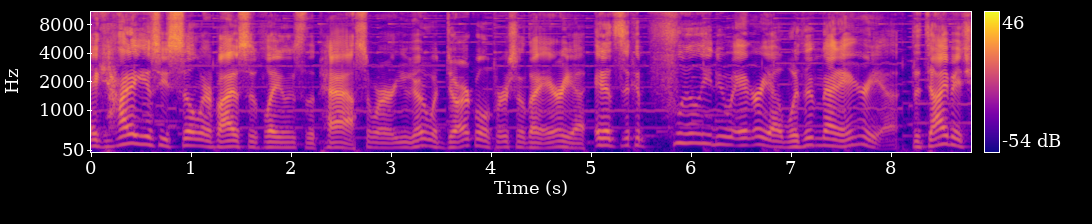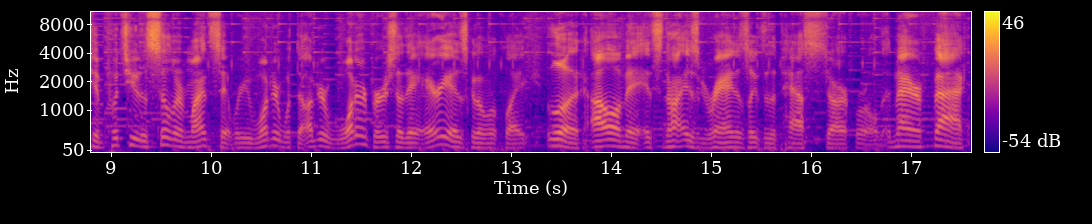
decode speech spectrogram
It kind of gives you similar vibes to playing Links to the Past, where you go to a dark world version of that area, and it's a completely new area within that area. The HM puts you in a similar mindset where you wonder what the underwater version of the area is going to look like. Look, I'll admit, it's not as grand as Link to the Past Dark World. As a matter of fact,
